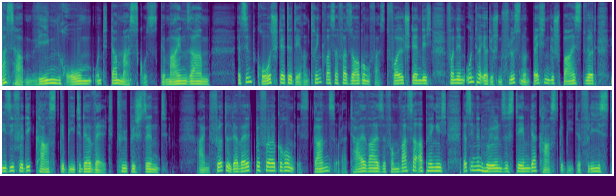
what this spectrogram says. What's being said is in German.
Was haben Wien, Rom und Damaskus gemeinsam? Es sind Großstädte, deren Trinkwasserversorgung fast vollständig von den unterirdischen Flüssen und Bächen gespeist wird, wie sie für die Karstgebiete der Welt typisch sind. Ein Viertel der Weltbevölkerung ist ganz oder teilweise vom Wasser abhängig, das in den Höhlensystemen der Karstgebiete fließt.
